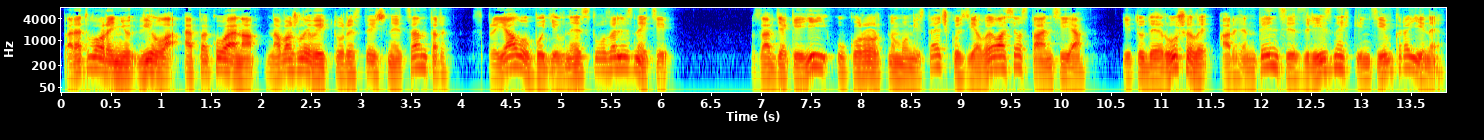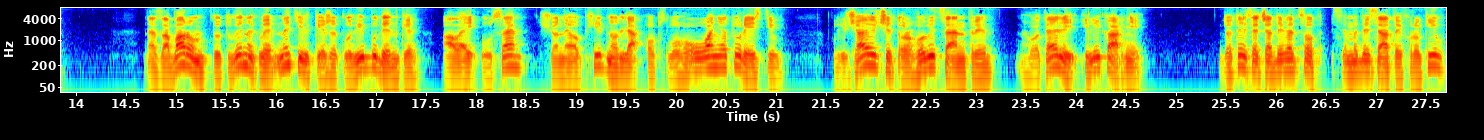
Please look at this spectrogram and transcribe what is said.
Перетворенню вілла Епекуена на важливий туристичний центр сприяло будівництво залізниці. Завдяки їй у курортному містечку з'явилася станція, і туди рушили аргентинці з різних кінців країни. Незабаром тут виникли не тільки житлові будинки, але й усе, що необхідно для обслуговування туристів, включаючи торгові центри, готелі і лікарні. До 1970-х років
